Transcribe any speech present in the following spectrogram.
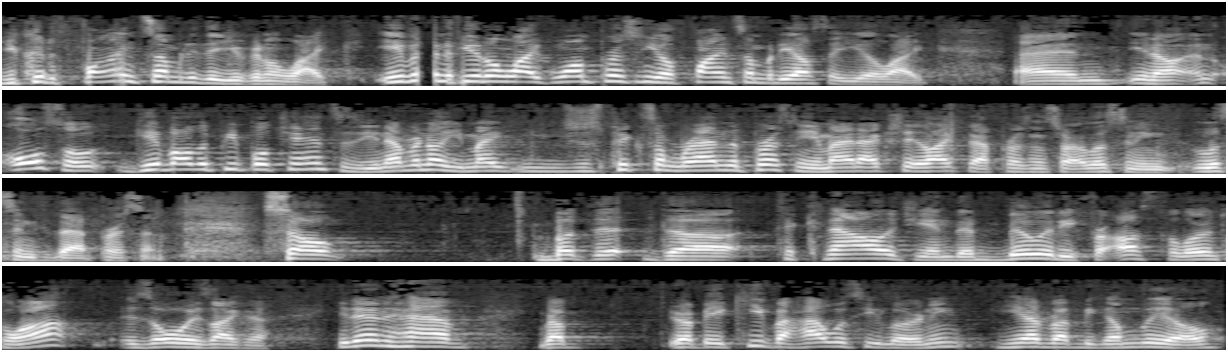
You could find somebody that you're going to like. Even if you don't like one person, you'll find somebody else that you like. And you know, and also give other people chances. You never know. You might you just pick some random person. You might actually like that person. Start listening, listening to that person. So but the, the technology and the ability for us to learn Torah is always like that. You didn't have Rabbi Akiva, how was he learning? He had Rabbi Gamliel,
